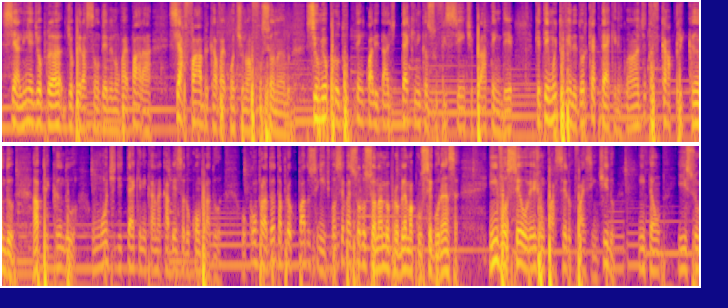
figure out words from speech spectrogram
se a linha de, operação dele não vai parar, se a fábrica vai continuar funcionando, se o meu produto tem qualidade técnica suficiente para atender, porque tem muito vendedor que é técnico, não adianta ficar aplicando, aplicando um monte de técnica na cabeça do comprador. O comprador está preocupado o seguinte: você vai solucionar meu problema com segurança? Em você eu vejo um parceiro que faz sentido? Então isso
